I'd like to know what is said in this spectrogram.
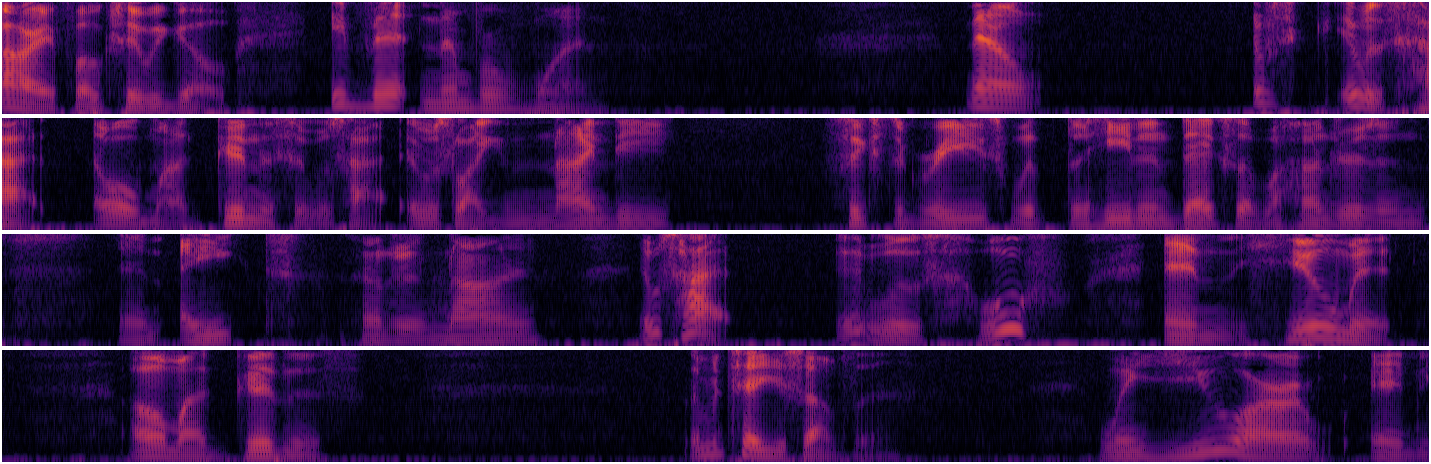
All right, folks, here we go. Event number one. Now, it was it was hot. Oh my goodness, it was hot. It was like ninety six degrees with the heat index of hundred and and eight, hundred and nine. It was hot. It was whoo and humid. Oh my goodness. Let me tell you something. When you are in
